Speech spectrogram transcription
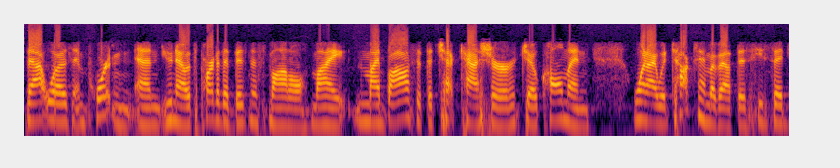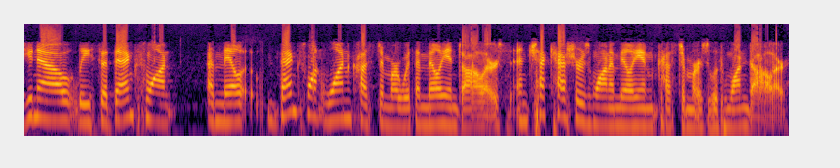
that was important. And you know, it's part of the business model. My my boss at the check casher, Joe Coleman, when I would talk to him about this, he said, "You know, Lisa, banks want a mil- banks want one customer with a million dollars, and check cashers want a million customers with one dollar.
